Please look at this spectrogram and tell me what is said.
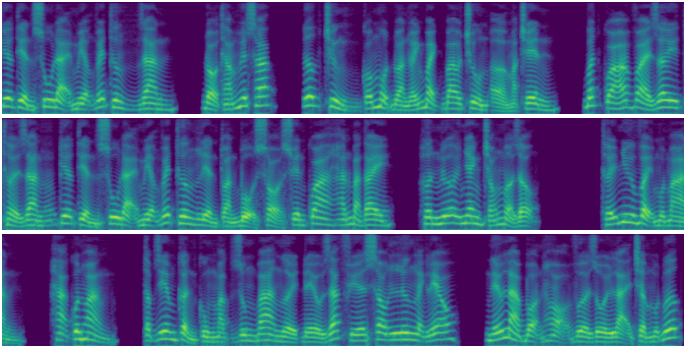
kia tiền su đại miệng vết thương gian, đỏ thắm huyết sắc, ước chừng có một đoàn ánh bạch bao trùm ở mặt trên, bất quá vài giây thời gian kia tiền su đại miệng vết thương liền toàn bộ sỏ xuyên qua hắn bàn tay, hơn nữa nhanh chóng mở rộng. Thấy như vậy một màn, hạ quân hoàng, tập diêm cẩn cùng mặc dung ba người đều rác phía sau lưng lạnh lẽo, nếu là bọn họ vừa rồi lại chậm một bước,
